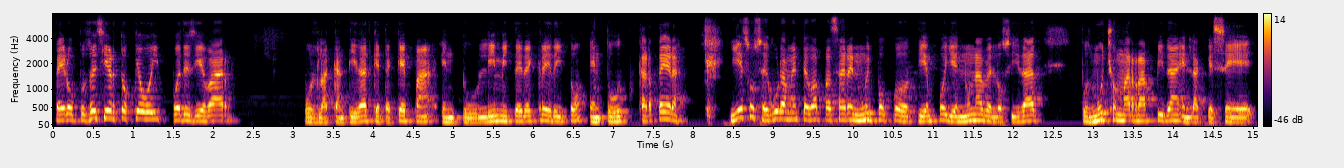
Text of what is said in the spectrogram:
Pero pues es cierto que hoy puedes llevar pues la cantidad que te quepa en tu límite de crédito en tu cartera. Y eso seguramente va a pasar en muy poco tiempo y en una velocidad pues mucho más rápida en la que se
